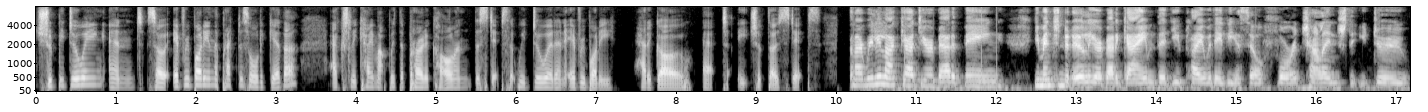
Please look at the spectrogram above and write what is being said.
should be doing. And so everybody in the practice all together actually came up with the protocol and the steps that we do it, and everybody had a go at each of those steps. And I really like the idea about it being, you mentioned it earlier about a game that you play with either yourself or a challenge that you do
